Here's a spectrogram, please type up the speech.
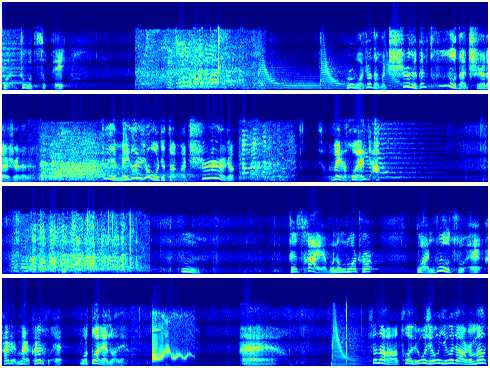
管住嘴。不是我这怎么吃的跟兔子吃的似的这？这也没个肉，这怎么吃啊？这为了霍元甲。嗯，这菜也不能多吃，管住嘴，还得迈开腿，我锻炼锻炼。哎呀，现在好像特流行一个叫什么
